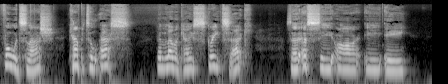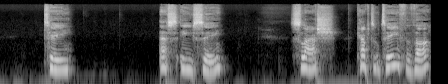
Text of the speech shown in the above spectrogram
forward slash capital S then lowercase screetsec. So S C R E E T S E C slash capital T for the,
